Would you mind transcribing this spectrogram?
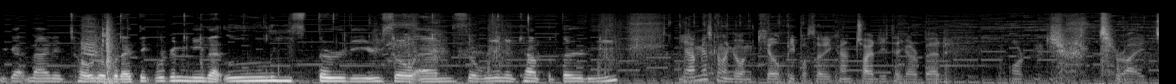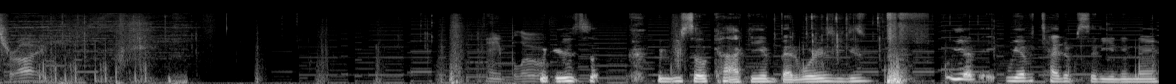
we got nine in total, but I think we're gonna need at least 30 or so M's, so we're gonna count the 30. Yeah, I'm just gonna go and kill people so they can try to take our bed. Or try, try. Hey, Blue. When you're so, when you're so cocky in Bed Wars, you just we have we have 10 obsidian in there.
